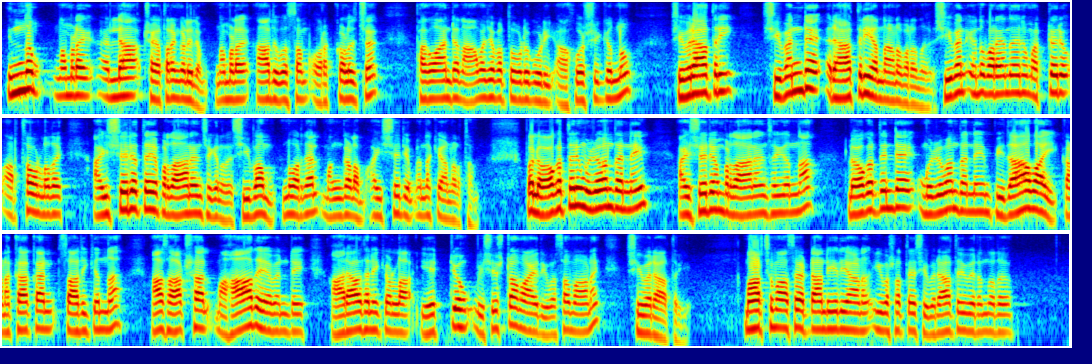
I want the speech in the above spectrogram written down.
ഇന്നും നമ്മുടെ എല്ലാ ക്ഷേത്രങ്ങളിലും നമ്മൾ ആ ദിവസം ഉറക്കളിച്ച് ഭഗവാന്റെ നാമജപത്തോടു കൂടി ആഘോഷിക്കുന്നു. ശിവരാത്രി ശിവന്റെ രാത്രി എന്നാണ് പറയുന്നത്. ശിവൻ എന്ന് പറയുന്നതിന് മറ്റൊരു അർത്ഥമുള്ളത് ഐശ്വര്യത്തെ പ്രദാനം ചെയ്യുന്നത്. ശിവം എന്ന് പറഞ്ഞാൽ മംഗളം ഐശ്വര്യം എന്നൊക്കെയാണ് അർത്ഥം. അപ്പോൾ ലോകത്തിന് മുഴുവൻ തന്നെയും ഐശ്വര്യം പ്രദാനം ചെയ്യുന്ന ലോകത്തിന്റെ മുഴുവൻ തന്നെയും പിതാവായി കണക്കാക്കാൻ സാധിക്കുന്ന ആ സാക്ഷാൽ മഹാദേവന്റെ ആരാധനയ്ക്കുള്ള ഏറ്റവും വിശിഷ്ടമായ ദിവസമാണ് ശിവരാത്രി. മാർച്ച് മാസം എട്ടാം തീയതിയാണ് ഈ വർഷത്തെ ശിവരാത്രി വരുന്നത്.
